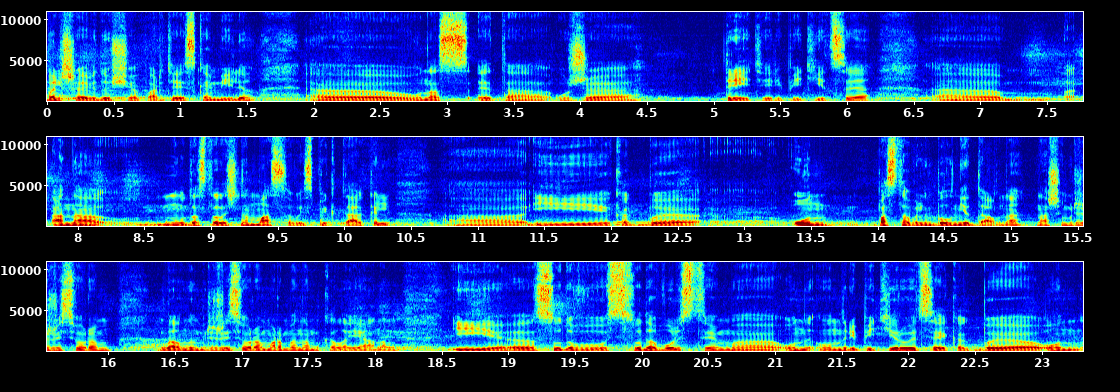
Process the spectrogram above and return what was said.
большая ведущая партия из Камиля. Э, У нас это уже третья репетиция. Э, Она ну, достаточно массовый спектакль. э, И как бы он поставлен был недавно нашим режиссером, главным режиссером Арменом Калаяном. И э, с удов- с удовольствием э, он, он репетируется, и как бы он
